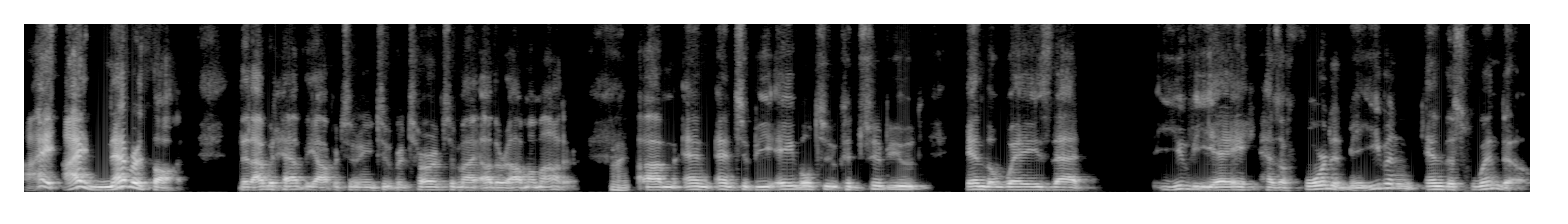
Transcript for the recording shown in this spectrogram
I I never thought that I would have the opportunity to return to my other alma mater, right. um, and and to be able to contribute in the ways that UVA has afforded me, even in this window,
